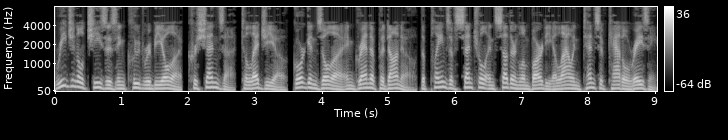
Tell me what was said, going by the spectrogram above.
Regional cheeses include Robiola, Crescenza, Taleggio, Gorgonzola and Grana Padano the plains of central and southern Lombardy allow intensive cattle raising.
